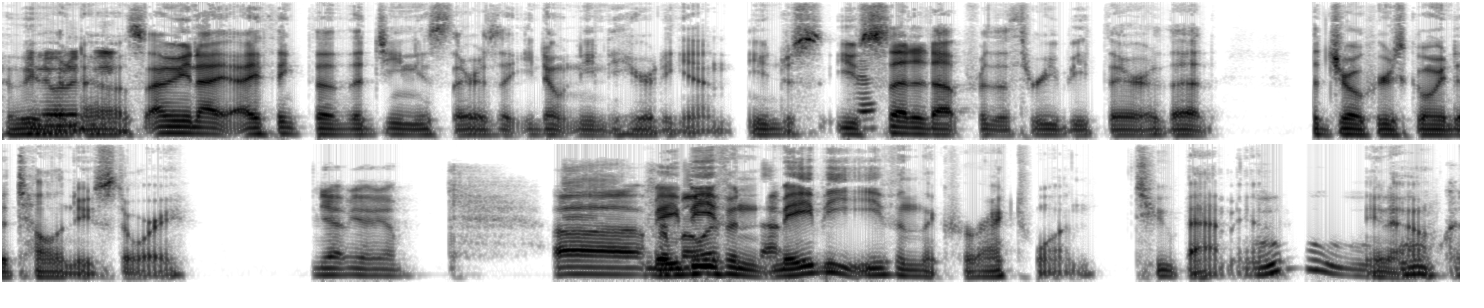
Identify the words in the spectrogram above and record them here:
Who You know even what I mean? knows? I mean, I, I think the the genius there is that you don't need to hear it again. You just you Yeah. set it up for the three beat there that the Joker's going to tell a new story. Yeah, yeah, yeah. Uh, Maybe even that- maybe even the correct one to Batman. Ooh, you know, ooh,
